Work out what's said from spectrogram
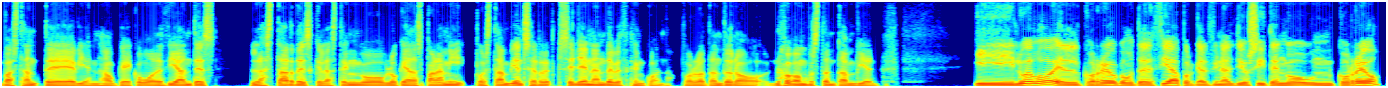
bastante bien, aunque como decía antes, las tardes, que las tengo bloqueadas para mí, pues también se, se llenan de vez en cuando, por lo tanto no, no vamos tan tan bien. Y luego el correo, como te decía, porque al final yo sí tengo un correo,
